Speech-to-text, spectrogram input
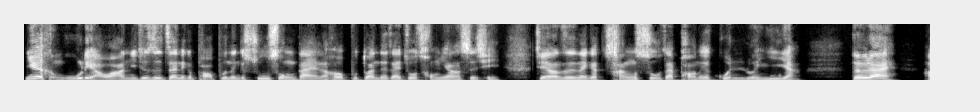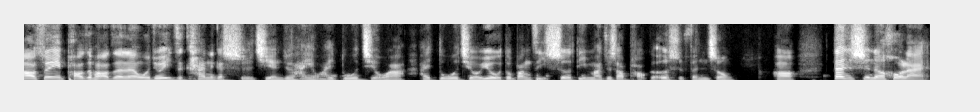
因为很无聊啊。你就是在那个跑步那个输送带，然后不断的在做同样的事情，就像是那个仓鼠在跑那个滚轮一样，对不对？好，所以跑着跑着呢，我就一直看那个时间，就是还有还多久啊？还多久？因为我都帮自己设定嘛，就是要跑个二十分钟。好，但是呢，后来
